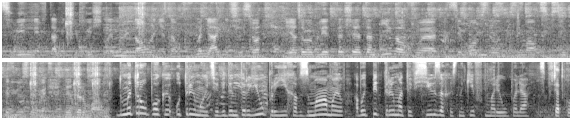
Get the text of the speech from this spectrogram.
цивільних, там які вийшли, повідомлення, там подяки, все, все. І я думаю, блін, те, що я там бігав е, під цим обстрілом і знімав всі інтерв'ю з ними, не дарма. Дмитро, поки утримується від інтерв'ю, приїхав з мамою, аби підтримати всіх захисників Маріуполя. Спочатку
